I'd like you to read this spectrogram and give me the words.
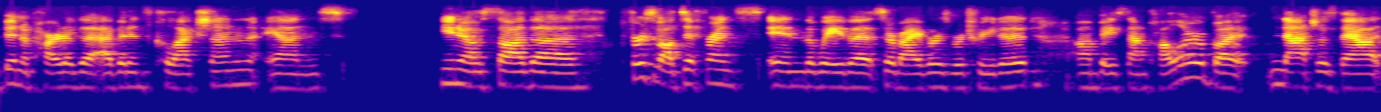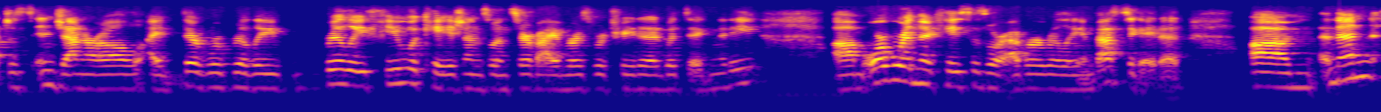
been a part of the evidence collection and you know saw the first of all difference in the way that survivors were treated um, based on color but not just that just in general I, there were really really few occasions when survivors were treated with dignity um, or when their cases were ever really investigated um, and then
